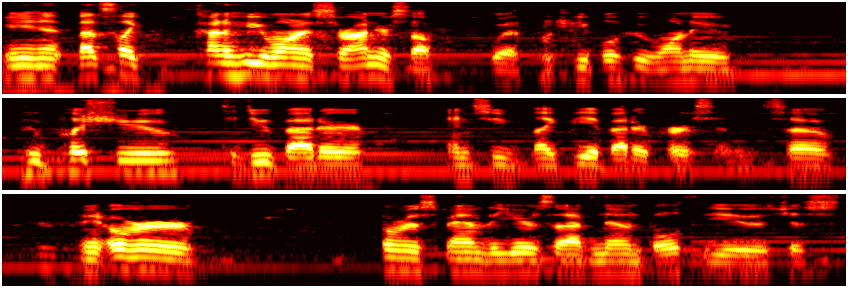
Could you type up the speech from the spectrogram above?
you know, that's like kind of who you want to surround yourself with with people who want to who push you to do better and to like be a better person. So i mean over over the span of the years that i've known both of you is just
